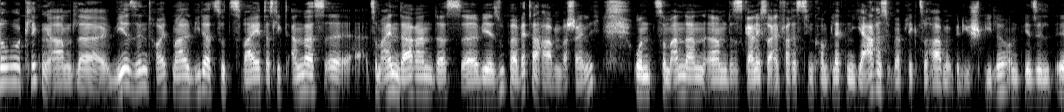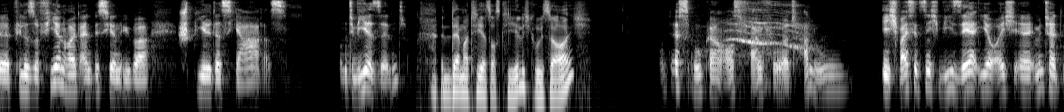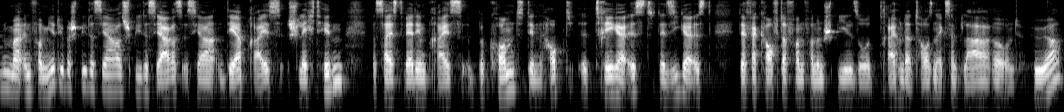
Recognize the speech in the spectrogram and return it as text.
Hallo Klickenabendler, wir sind heute mal wieder zu zweit. Das liegt anders äh, zum einen daran, dass äh, wir super Wetter haben wahrscheinlich und zum anderen, ähm, dass es gar nicht so einfach ist, den kompletten Jahresüberblick zu haben über die Spiele und wir äh, philosophieren heute ein bisschen über Spiel des Jahres. Und wir sind der Matthias aus Kiel, ich grüße euch. Und der Smooker aus Frankfurt. Hallo. Ich weiß jetzt nicht, wie sehr ihr euch äh, im Internet immer informiert über Spiel des Jahres. Spiel des Jahres ist ja der Preis schlechthin. Das heißt, wer den Preis bekommt, den Hauptträger ist, der Sieger ist, der verkauft davon von einem Spiel so 300.000 Exemplare und höher.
